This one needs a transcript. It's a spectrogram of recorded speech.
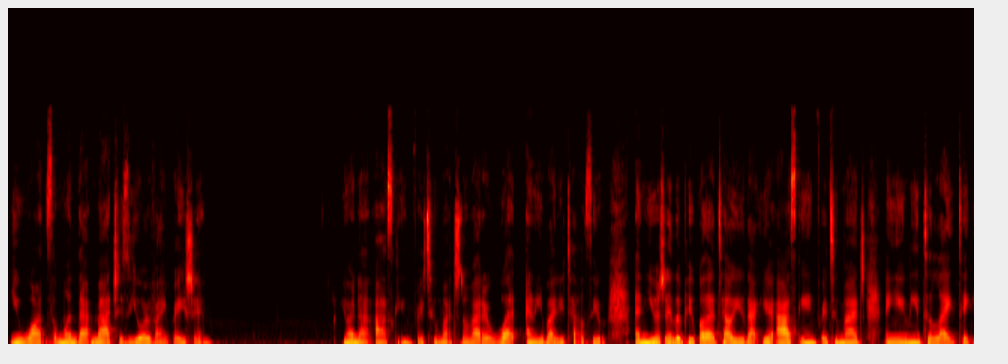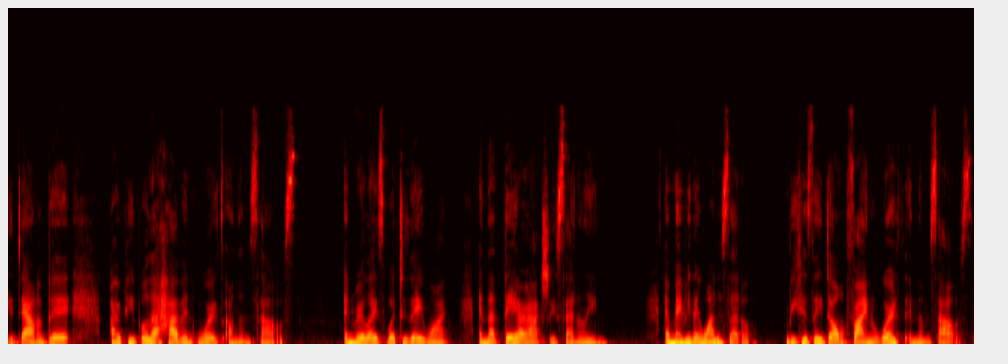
you want someone that matches your vibration. you're not asking for too much, no matter what anybody tells you. And usually, the people that tell you that you're asking for too much and you need to like take it down a bit are people that haven't worked on themselves and realize what do they want and that they are actually settling. And maybe they want to settle because they don't find worth in themselves.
